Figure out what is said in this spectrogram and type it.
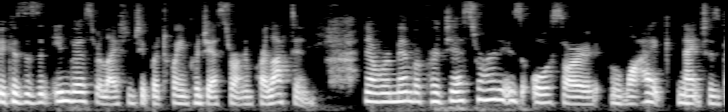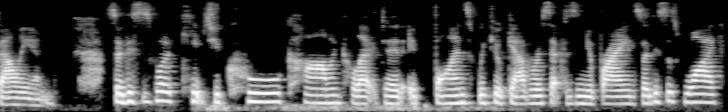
because there's an inverse relationship between progesterone and prolactin. Now, remember, progesterone is also like nature's Valium. So this is what keeps you cool, calm, and collected. It binds with your GABA receptors in your brain. So this is why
